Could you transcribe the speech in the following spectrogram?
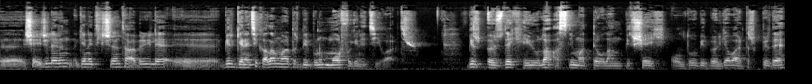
e, şeycilerin, genetikçilerin tabiriyle e, bir genetik alan vardır, bir bunun morfogenetiği vardır. Bir özdek, heyula, asli madde olan bir şey olduğu bir bölge vardır. Bir de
